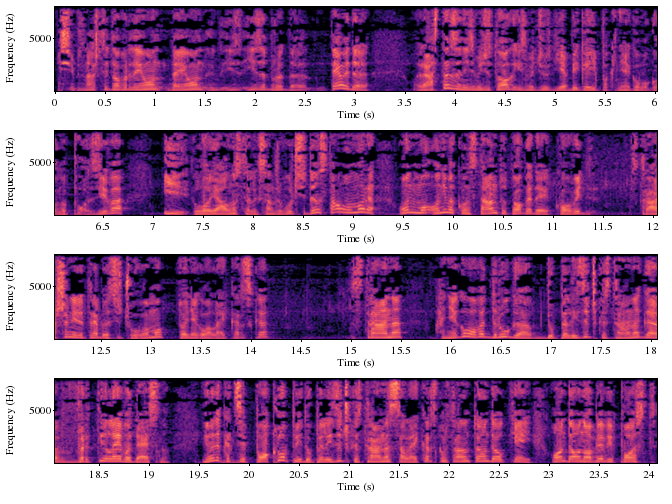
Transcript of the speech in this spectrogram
Mislim, znaš ti dobro da je on, da je on iz- izabrao da, teo je da rastazan između toga, između jebi ga ipak njegovog ono poziva i lojalnosti Aleksandra Vučića, da on stalno on mora, on, on ima konstantu toga da je COVID strašan i da treba da se čuvamo, to je njegova lekarska strana, a njegova ova druga dupelizička strana ga vrti levo desno. I onda kad se poklopi dupelizička strana sa lekarskom stranom, to je onda okej. Onda on objavi post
